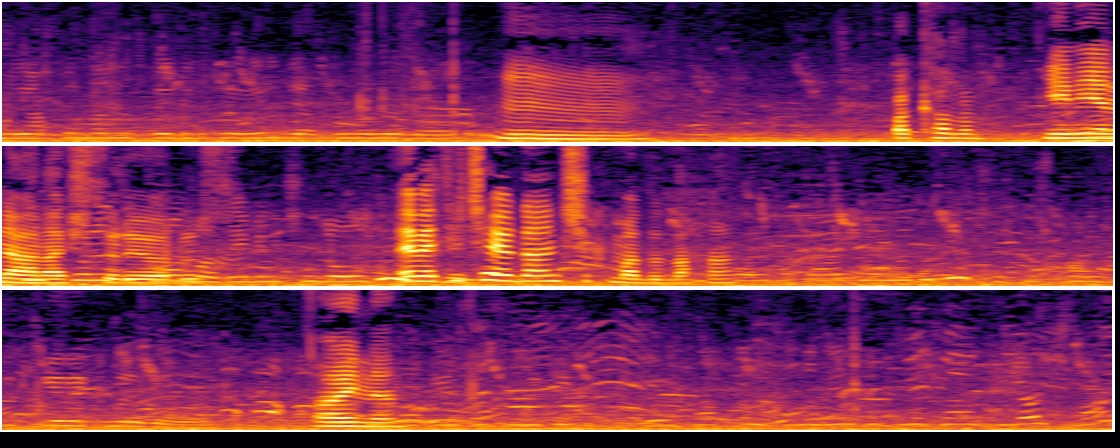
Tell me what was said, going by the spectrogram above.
Ama yaptırmanız süre yaptırmanız lazım. Hmm. Bakalım. Yeni yeni Hiç parazit araştırıyoruz. olmaz, Evin içinde olduğu Evet için. hiç evden çıkmadı daha. Belki olabilir. Hiç parazit gerekmez ama. Aynen. O e, tatlım onun ensesinde şu an ilaç var.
